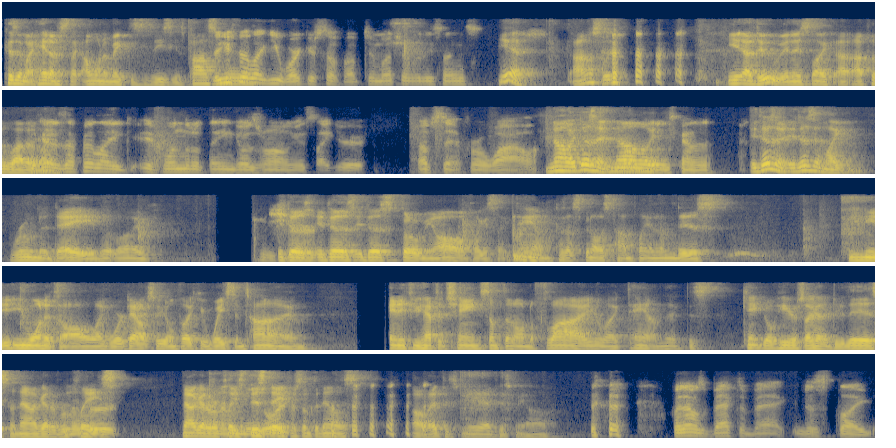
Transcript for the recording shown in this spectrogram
because in my head I'm just like I want to make this as easy as possible. Do you feel like you work yourself up too much over these things? Yeah, honestly. yeah, I do, and it's like I, I put a lot of because like. I feel like if one little thing goes wrong, it's like you're upset for a while. No, it doesn't. No, it, it's kind of it doesn't. It doesn't like ruin the day, but like it does. It does. It does throw me off. Like it's like damn, because I spent all this time planning on this. You need it. You want it to all like work out, so you don't feel like you're wasting time. And if you have to change something on the fly, you're like, damn, this can't go here, so I got to do this. So now I got to replace. Now I got to replace this day for something else. oh, that pissed me. That pissed me off. but that was back to back, just like,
